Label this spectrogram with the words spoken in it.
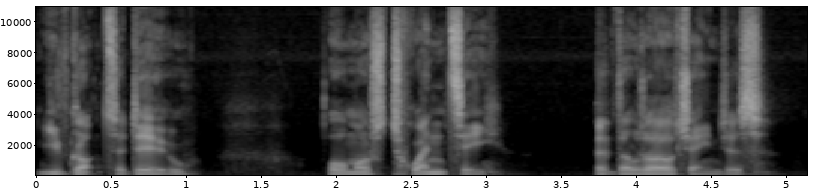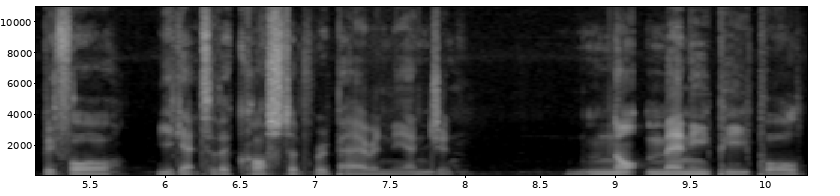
you've got to do almost 20 of those oil changes before you get to the cost of repairing the engine. Not many people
